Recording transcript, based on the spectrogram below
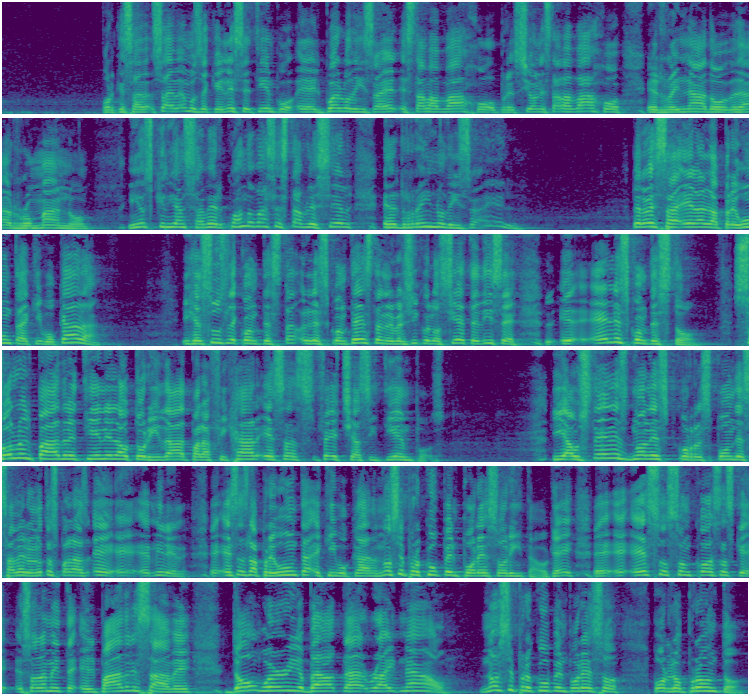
porque sabemos de que en ese tiempo el pueblo de Israel estaba bajo opresión, estaba bajo el reinado romano. Y ellos querían saber, ¿cuándo vas a establecer el reino de Israel? Pero esa era la pregunta equivocada. Y Jesús les contesta, les contesta en el versículo 7, dice, eh, Él les contestó, solo el Padre tiene la autoridad para fijar esas fechas y tiempos y a ustedes no les corresponde saber. En otras palabras, eh, eh, eh, miren, esa es la pregunta equivocada. No se preocupen por eso ahorita, ¿ok? Esas son cosas que solamente el Padre sabe. Don't worry about that right now. No se preocupen por eso por lo pronto.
